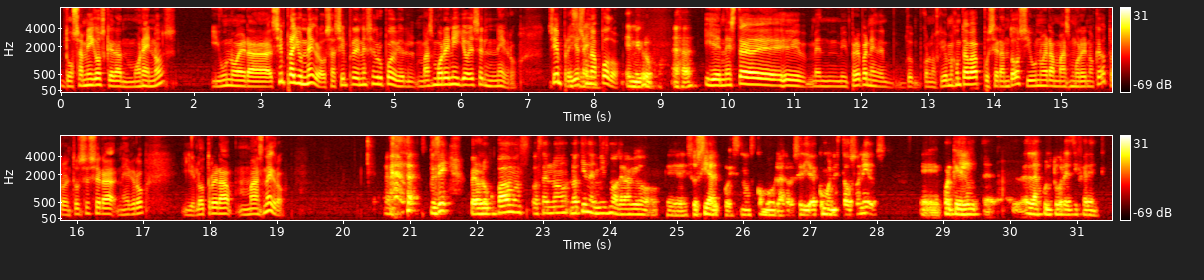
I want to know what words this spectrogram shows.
dos amigos que eran morenos y uno era, siempre hay un negro, o sea, siempre en ese grupo el más morenillo es el negro, siempre, y es un apodo. En mi grupo, ajá. Y en este, eh, en mi prepa, con los que yo me juntaba, pues eran dos y uno era más moreno que otro, entonces era negro y el otro era más negro. pues sí, pero lo ocupábamos, o sea, no, no tiene el mismo agravio eh, social, pues, no es como la grosería, como en Estados Unidos, eh, porque la cultura es diferente.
